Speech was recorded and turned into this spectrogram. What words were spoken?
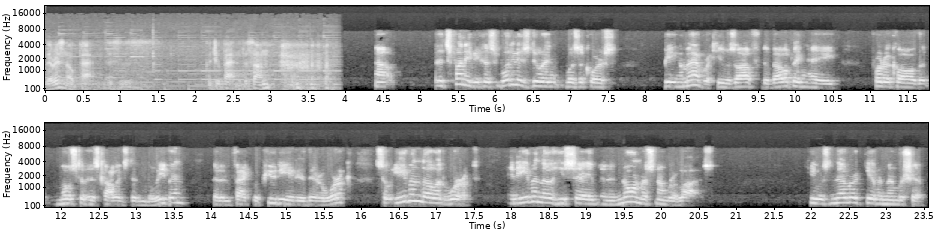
There is no patent. This is. Could you patent the sun? Now, it's funny because what he was doing was, of course, being a maverick. He was off developing a protocol that most of his colleagues didn't believe in, that in fact repudiated their work. So even though it worked, and even though he saved an enormous number of lives, he was never given membership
